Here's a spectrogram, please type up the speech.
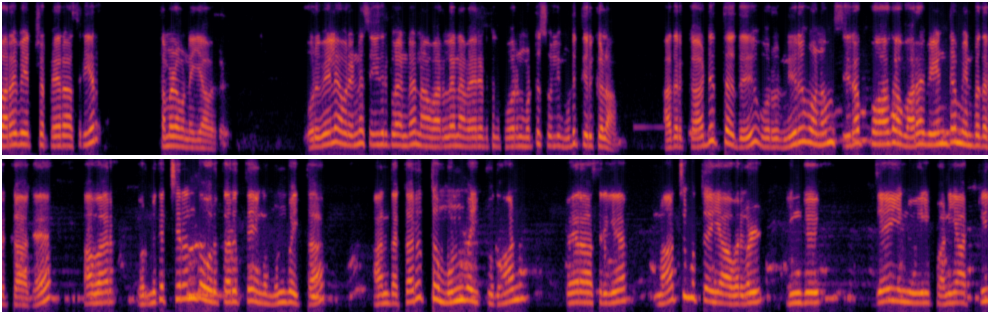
வரவேற்ற பேராசிரியர் தமிழவன் ஐயா அவர்கள். ஒருவேளை அவர் என்ன செய்திருக்கலாம் என்றால் நான் வரல நான் வேற இடத்துக்கு போறேன்னு மட்டும் சொல்லி முடித்திருக்கலாம். அதற்கு அடுத்தது ஒரு நிறுவனம் சிறப்பாக வர வேண்டும் என்பதற்காக அவர் ஒரு மிகச்சிறந்த ஒரு கருத்தை அங்கு முன்வைத்தார். அந்த கருத்து முன்வைப்பு தான் பேராசிரியர் நாச்சிமுத்தையா அவர்கள் இங்கு ஜேஎன்யூவில் பணியாற்றி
